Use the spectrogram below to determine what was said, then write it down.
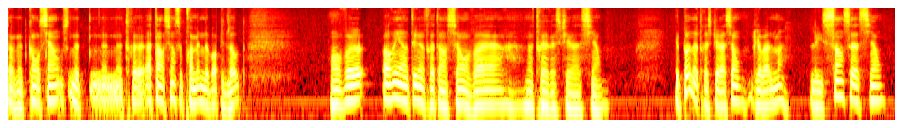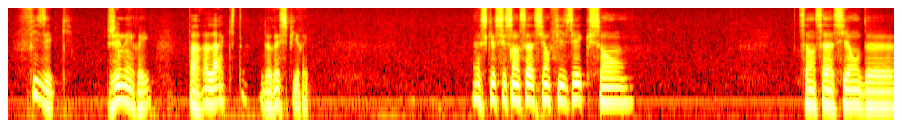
donc, notre conscience, notre, notre attention se promène de bord puis de l'autre. On va orienter notre attention vers notre respiration. Et pas notre respiration globalement les sensations physiques générées par l'acte de respirer. Est-ce que ces sensations physiques sont sensations de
